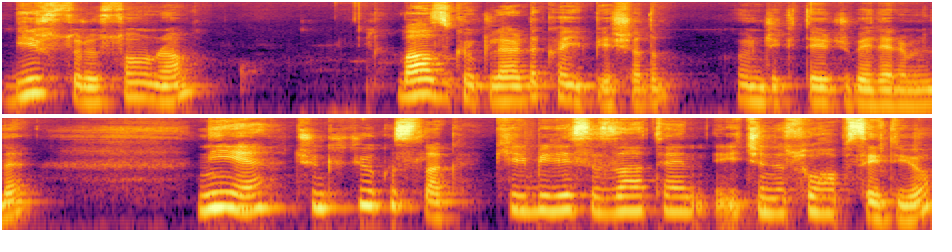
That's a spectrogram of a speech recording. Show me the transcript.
bir süre sonra bazı köklerde kayıp yaşadım. Önceki tecrübelerimde. Niye? Çünkü kök ıslak. Kirbiliyesi zaten içinde su hapsediyor.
